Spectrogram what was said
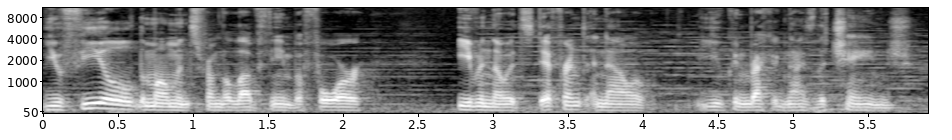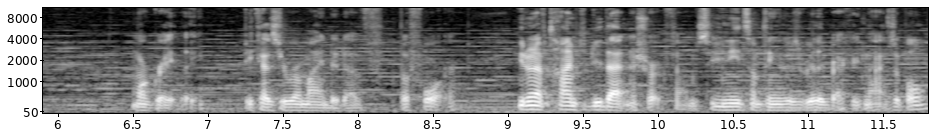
you feel the moments from the love theme before, even though it's different, and now you can recognize the change more greatly because you're reminded of before. You don't have time to do that in a short film, so you need something that is really recognizable.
